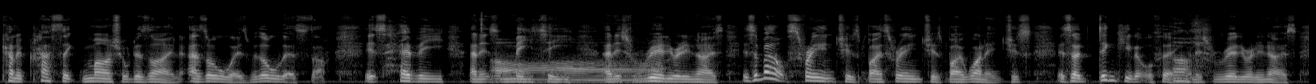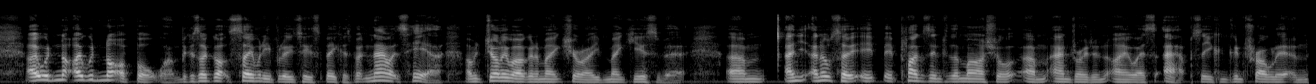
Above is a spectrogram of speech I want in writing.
kind of classic Marshall design, as always, with all their stuff. It's heavy and it's meaty and it's really, really nice. It's about three inches by three inches by one inch. It's, it's a dinky little thing and it's really, really nice. I would not, I would not have bought one because I've got so many Bluetooth speakers, but now it's here. I'm jolly well going to make sure I make use of it. Um, and and also it, it plugs into the Marshall um, Android and iOS app, so you can control it and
